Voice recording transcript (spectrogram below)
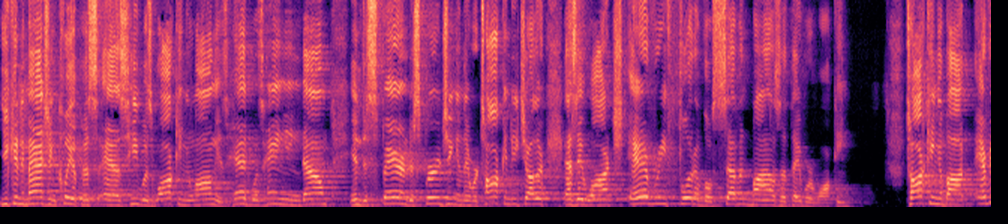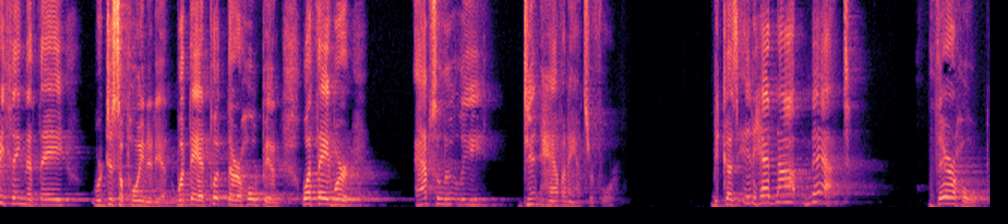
You can imagine Cleopas as he was walking along, his head was hanging down in despair and disparaging, and they were talking to each other as they watched every foot of those seven miles that they were walking, talking about everything that they were disappointed in, what they had put their hope in, what they were absolutely didn't have an answer for because it had not met their hope,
